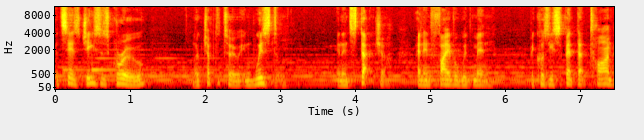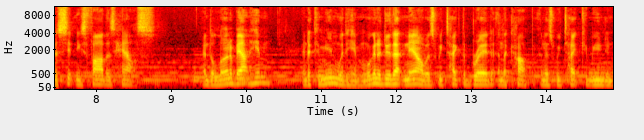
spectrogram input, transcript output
It says Jesus grew, Luke chapter 2, in wisdom and in stature and in favor with men because he spent that time to sit in his Father's house and to learn about him and to commune with him. And we're going to do that now as we take the bread and the cup and as we take communion.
